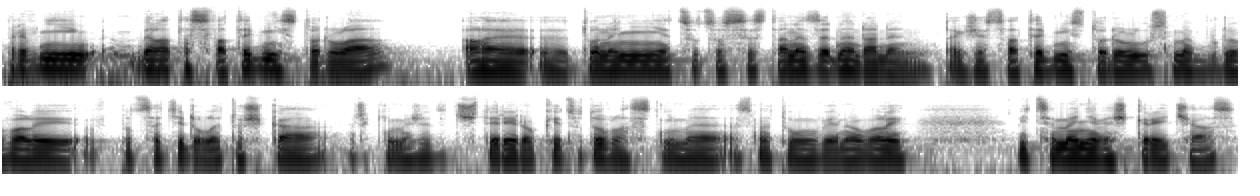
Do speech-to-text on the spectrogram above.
první byla ta svatební stodola, ale to není něco, co se stane ze dne na den. Takže svatební stodolu jsme budovali v podstatě do letoška, řekněme, že ty čtyři roky, co to vlastníme, jsme tomu věnovali víceméně veškerý čas.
